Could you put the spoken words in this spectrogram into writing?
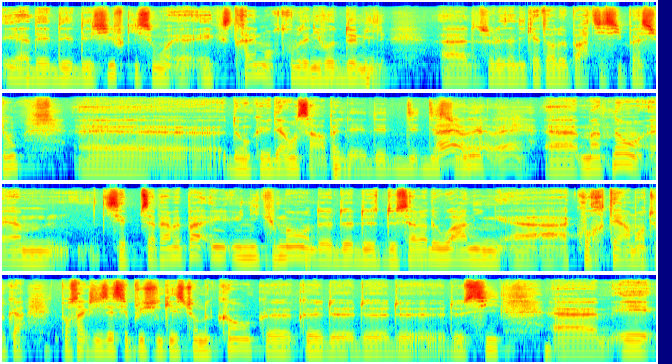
et à des, des, chiffres qui sont extrêmes. On retrouve des niveaux de 2000 sur les indicateurs de participation. donc évidemment, ça rappelle des, des souvenirs. maintenant, ça ne permet pas uniquement de, de, de, servir de warning à, court terme, en tout cas. C'est pour ça que je disais c'est plus une question de quand que, que de, de, si. et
